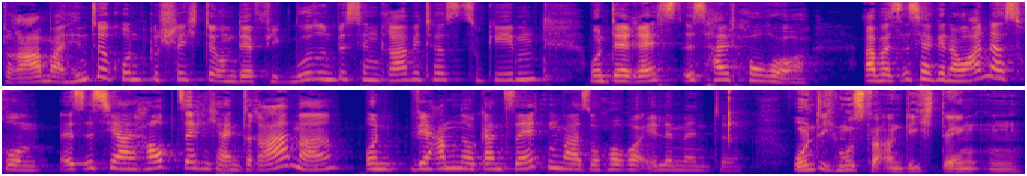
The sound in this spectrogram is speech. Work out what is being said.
Drama-Hintergrundgeschichte, um der Figur so ein bisschen Gravitas zu geben. Und der Rest ist halt Horror. Aber es ist ja genau andersrum. Es ist ja hauptsächlich ein Drama und wir haben nur ganz selten mal so Horrorelemente. Und ich musste an dich denken,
